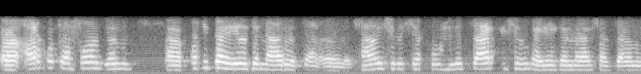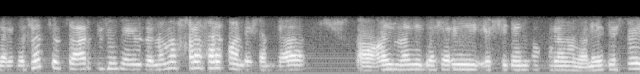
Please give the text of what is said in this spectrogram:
अर्कोतर्फ जुन कतिपय योजनाहरू सामाजिक सुरक्षा कोषले चार किसिमका योजना सञ्चालन गरेको छ त्यो चार किसिमका योजनामा फरक फरक कन्डिसन छ अहिले मैले जसरी एक्सिडेन्टको कुरामा भने त्यस्तै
